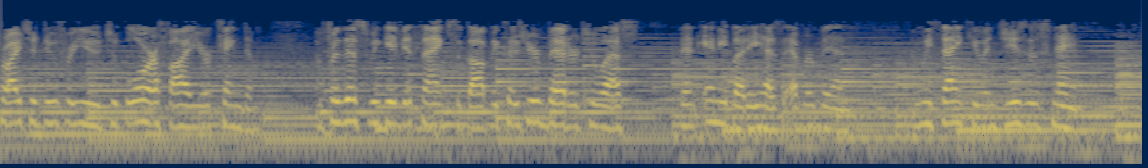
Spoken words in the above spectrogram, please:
try to do for you to glorify your kingdom. And for this we give you thanks, God, because you're better to us than anybody has ever been. And we thank you in Jesus' name.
